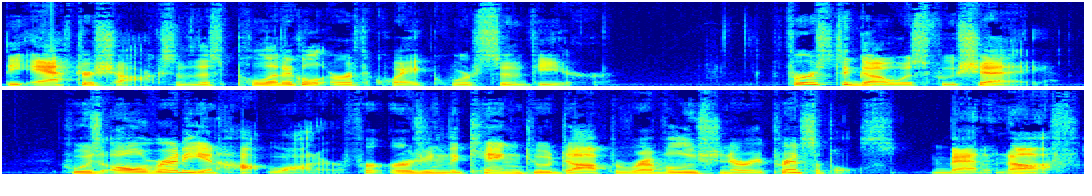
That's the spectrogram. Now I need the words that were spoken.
the aftershocks of this political earthquake were severe. First to go was Fouché, who was already in hot water for urging the king to adopt revolutionary principles, bad enough,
